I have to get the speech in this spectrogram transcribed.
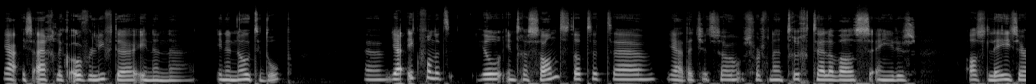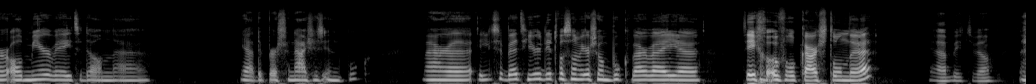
ja, is eigenlijk over liefde in een, in een notendop. Ehm, ja, ik vond het heel interessant dat, het, ja, dat je het zo een soort van het terugtellen was. En je dus als lezer al meer weet dan ja, de personages in het boek. Maar Elisabeth, hier, dit was dan weer zo'n boek waar wij tegenover elkaar stonden. Hè? Ja, een beetje wel.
